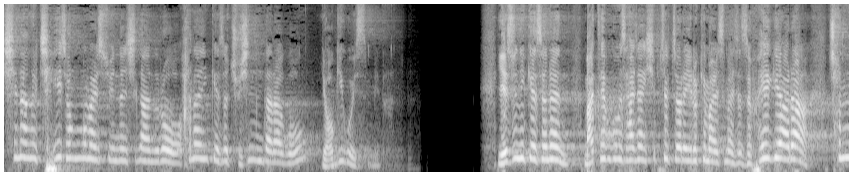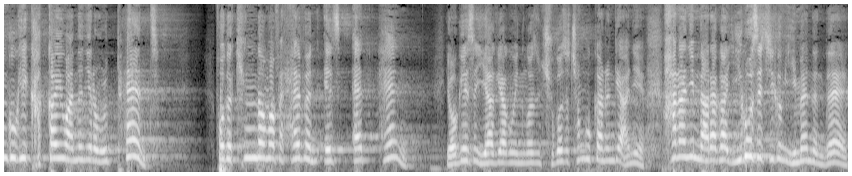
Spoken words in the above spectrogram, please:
신앙을 재점검할 수 있는 시간으로 하나님께서 주신다라고 여기고 있습니다. 예수님께서는 마태복음 4장 17절에 이렇게 말씀하셨어요. 회개하라. 천국이 가까이 왔느니라. Repent. For the kingdom of heaven is at hand. 여기에서 이야기하고 있는 것은 죽어서 천국 가는 게 아니에요. 하나님 나라가 이곳에 지금 임했는데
